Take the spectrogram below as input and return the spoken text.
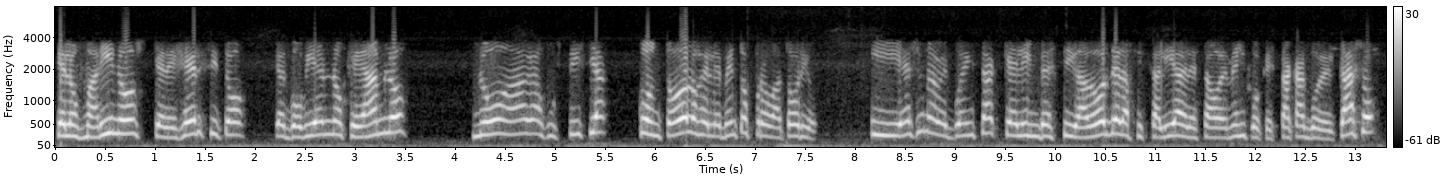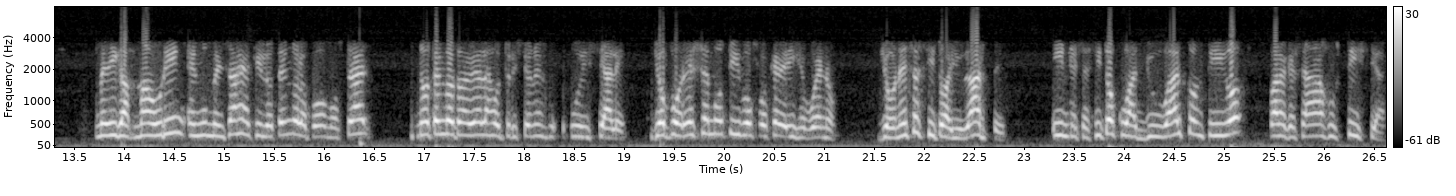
Que los marinos, que el ejército, que el gobierno, que AMLO no haga justicia con todos los elementos probatorios. Y es una vergüenza que el investigador de la Fiscalía del Estado de México, que está a cargo del caso, me diga, Maurín, en un mensaje aquí lo tengo, lo puedo mostrar, no tengo todavía las autorizaciones judiciales. Yo por ese motivo fue que le dije, bueno, yo necesito ayudarte y necesito coadyuvar contigo para que se haga justicia.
